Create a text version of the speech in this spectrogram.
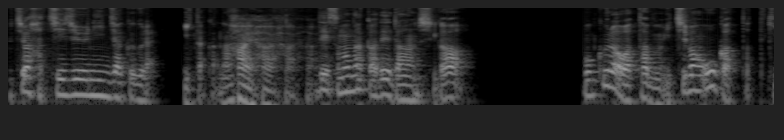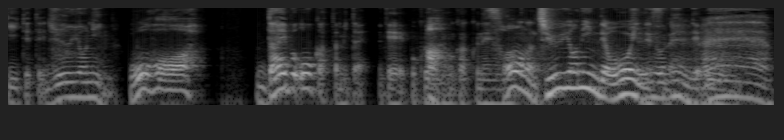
うちは80人弱ぐらいいたかな、はいはいはいはい。でその中で男子が僕らは多分一番多かったって聞いてて14人。おおだいぶ多かったみたいで僕らの学年は。そうなん14人で多いんですね。14人で多いえー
